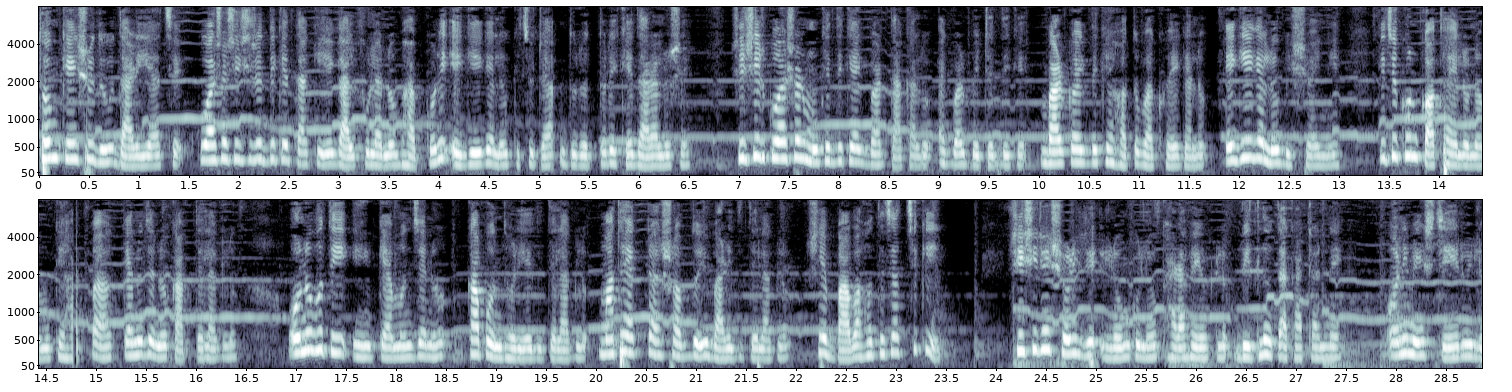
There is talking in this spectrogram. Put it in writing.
থমকে শুধু দাঁড়িয়ে আছে। কুয়াশা শিশিরের দিকে তাকিয়ে গাল ফুলানো ভাব করে এগিয়ে গেল কিছুটা দূরত্ব রেখে দাঁড়াল সে। শিশির কুয়াশার মুখের দিকে একবার তাকালো, একবার পেটের দিকে। বার কয়েক দেখে হতবাক হয়ে গেল। এগিয়ে গেল বিস্ময় নিয়ে। কিছুক্ষণ কথা এলো না মুখে, হাত পা কেন যেন কাঁপতে লাগল। অনুভূতি কেমন যেন কাপন ধরিয়ে দিতে লাগল। মাথায় একটা শব্দই বাড়ি দিতে লাগল। সে বাবা হতে যাচ্ছে কি? শিশিরের শরীরে লোমগুলো খাড়া হয়ে উঠল, বিঁধল তা কাটার নেয় অনিমেষ চেয়ে রইল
